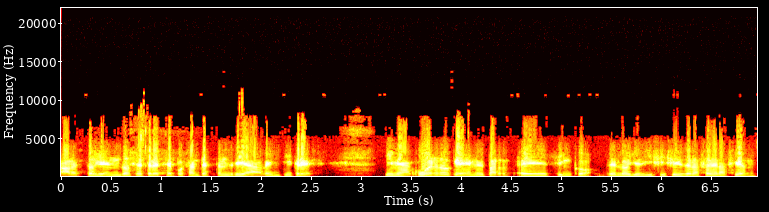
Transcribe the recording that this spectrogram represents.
ahora estoy en 12-13, pues antes tendría 23. Y me acuerdo que en el par 5 eh, del hoyo 16 de la federación,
